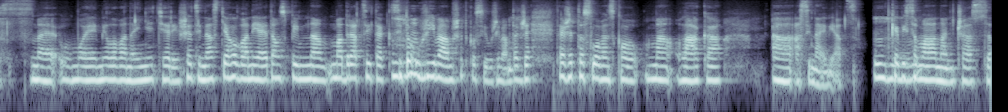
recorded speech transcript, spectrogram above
sme u mojej milovanej netery, všetci nasťahovaní a ja tam spím na madraci, tak si to užívam, všetko si užívam. Takže, takže to Slovensko ma láka a, asi najviac. Mhm. Keby som mala naň čas,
